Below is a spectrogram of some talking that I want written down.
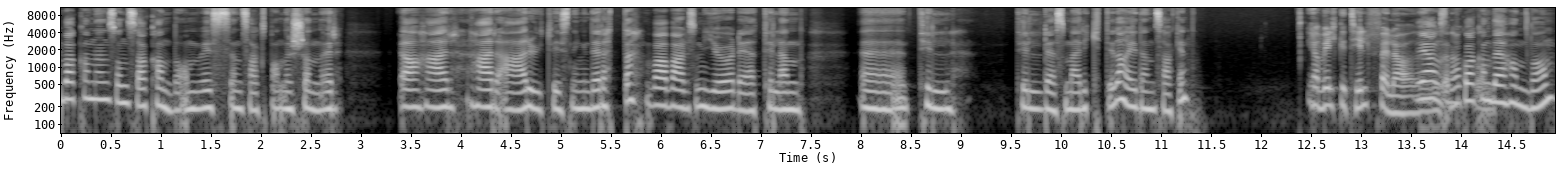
Hva kan en sånn sak handle om hvis en saksbehandler skjønner ja, her, her er utvisning det rette? Hva, hva, er det som gjør det til, en, til, til det som er riktig da, i den saken? Ja, hvilke tilfeller ja, vi snakker om? Hva kan det handle om?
